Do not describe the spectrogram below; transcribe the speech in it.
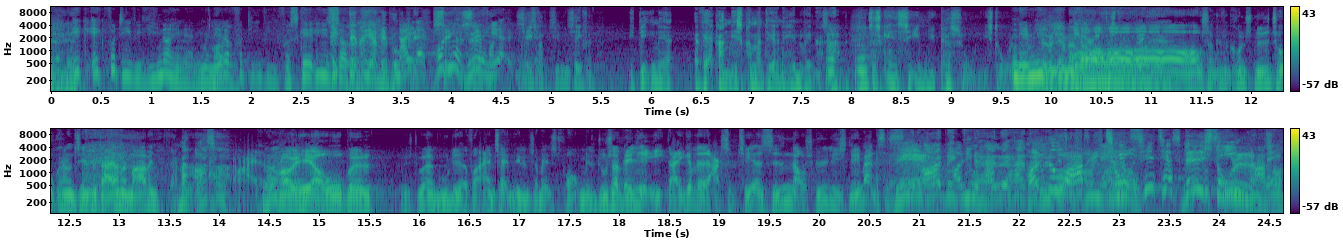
Ja, ja, ja. Ikke, ikke fordi vi ligner hinanden, men netop fordi vi er forskellige, så... Den er jeg med på. Nej, nej, prøv lige at høre Seifert, her. Seifert, Seifert. Ideen er, at hver gang næstkommanderende henvender sig, ja, ja. så skal han se en ny person i stolen. Nemlig... Jamen, Ja, hov, hov, hov, hov, hov, så kan vi kun snyde to gange til med dig og med Marvin. Hvad med Arthur? Nej, nu er vi her, Opel. Hvis du havde mulighed for at antage en hvilken som helst form, vil du så vælge en, der ikke har været accepteret siden den afskyelige snemand? Lige et øjeblik, din halve hat. Hold nu op, I to! Er Ned i stolen, altså!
